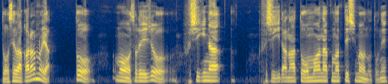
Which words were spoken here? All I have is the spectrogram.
どうせわからんのや、と、もうそれ以上不思議な、不思議だなと思わなくなってしまうのとね、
